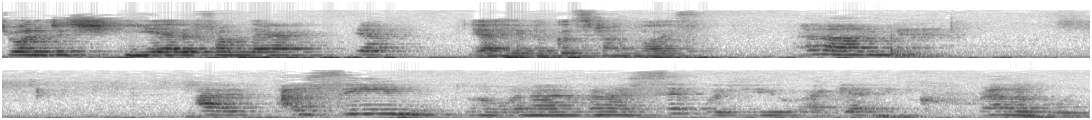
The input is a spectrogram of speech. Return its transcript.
Do you want to just yell from there? Yeah. Yeah, you have a good strong voice. Um, I, I seem, when I, when I sit with you, I get incredibly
